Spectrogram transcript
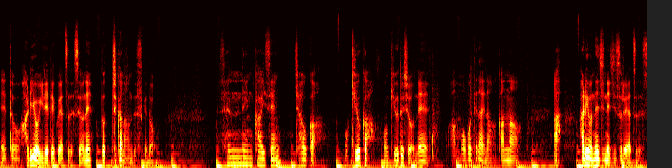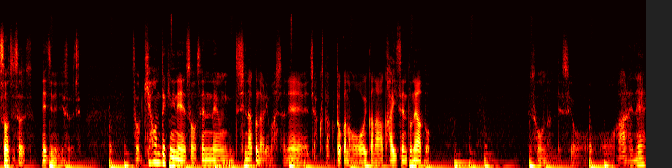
えっ、ー、と針を入れていくやつですよね。どっちかなんですけど。千年回線？ちゃうか。お灸か。お灸でしょうね。あんま覚えてないな。あかんな。針をねじねじするやつです。そうですそうです。ねじねじするんですよそう基本的にねそう専念しなくなりましたね。弱卓とかの方多いかな。回線とねあと。そうなんですよ。あれね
